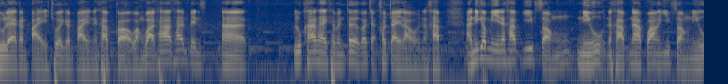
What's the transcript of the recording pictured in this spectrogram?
ดูแลกันไปช่วยกันไปนะครับ ก็หวังว่าถ้าท่านเป็น ลูกค้าไทยคอมเมนเตอร์ก็จะเข้าใจเรานะครับ อันนี้ก็มีนะครับ 22 นิ้วนะครับ หน้ากว้าง 22 นิ้ว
